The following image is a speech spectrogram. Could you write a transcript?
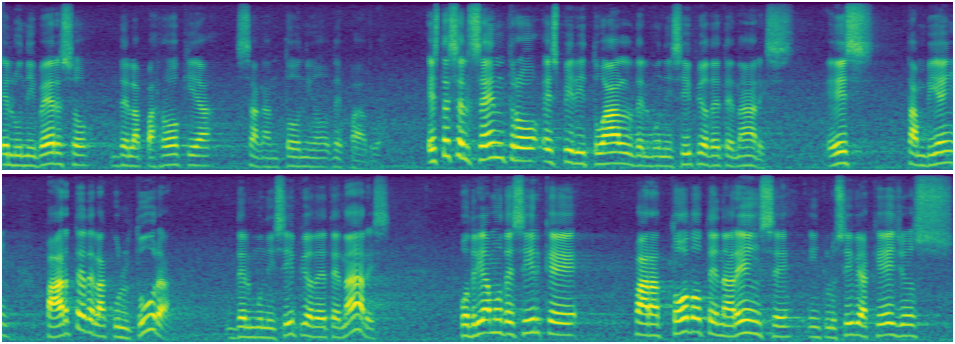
el universo de la parroquia San Antonio de Padua. Este es el centro espiritual del municipio de Tenares. Es también parte de la cultura del municipio de Tenares. Podríamos decir que para todo tenarense, inclusive aquellos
